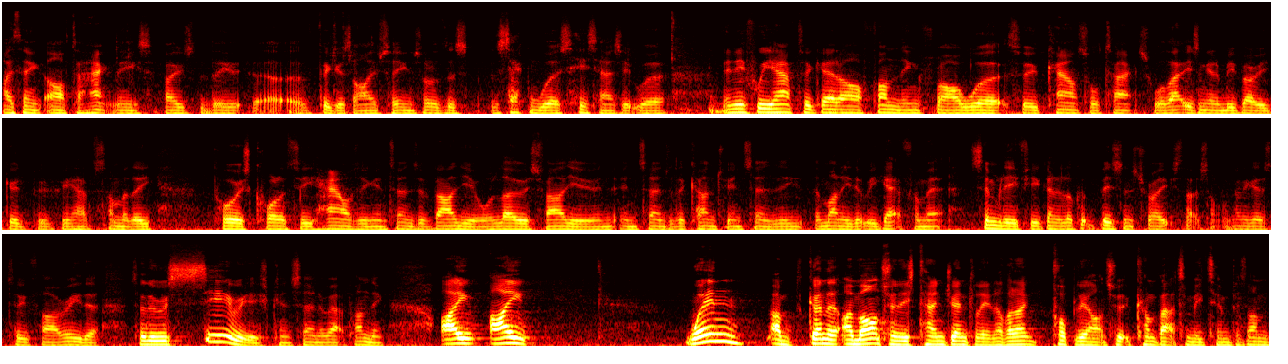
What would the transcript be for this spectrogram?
I think after Hackney, supposedly, uh, figures I've seen, sort of the, the second worst hit, as it were. And if we have to get our funding for our work through council tax, well, that isn't going to be very good because we have some of the poorest quality housing in terms of value or lowest value in, in terms of the country, in terms of the, the money that we get from it. Similarly, if you're going to look at business rates, that's not going to us too far either. So there is serious concern about funding. I, I when I'm going to, I'm answering this tangentially, enough. I don't properly answer it, come back to me, Tim, because I'm,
